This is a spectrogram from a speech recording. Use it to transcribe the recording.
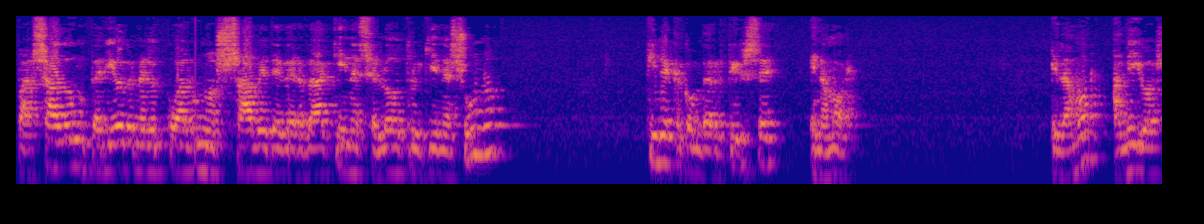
pasado un periodo en el cual uno sabe de verdad quién es el otro y quién es uno, tiene que convertirse en amor. El amor, amigos,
